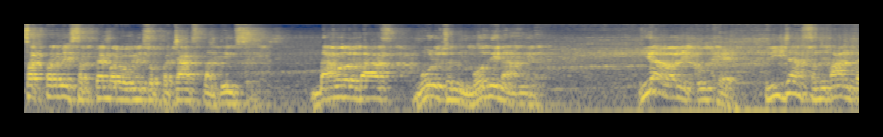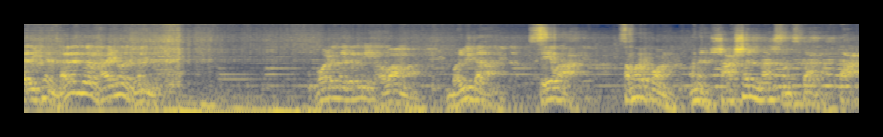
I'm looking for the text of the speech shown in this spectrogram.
સત્તરમી સપ્ટેમ્બર ઓગણીસો પચાસના દિવસે દામોદરદાસ મૂળચંદ મોદીના આંગણે હીરાવાલી કુખે ત્રીજા સંતાન તરીકે નરેન્દ્રભાઈનો જન્મ. વડનગરની હવામાં બલિદાન, સેવા, સમર્પણ અને શાસનના સંસ્કાર હતા.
